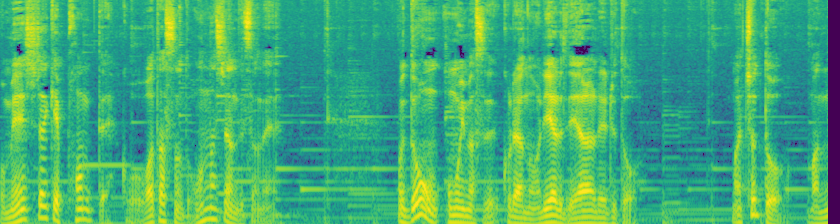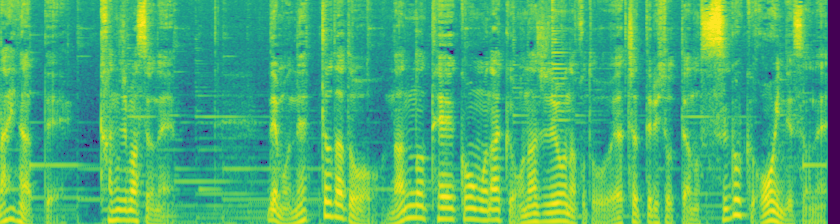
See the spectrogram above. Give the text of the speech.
こう名刺だけポンってこう渡すのと同じなんですよね。これどう思います？これあのリアルでやられると、まあ、ちょっと、まあ、ないなって感じますよね。でもネットだと何の抵抗もなく同じようなことをやっちゃってる人ってあのすごく多いんですよね。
